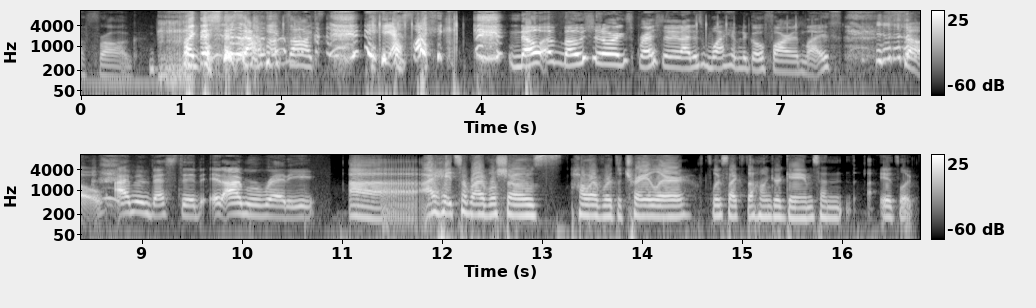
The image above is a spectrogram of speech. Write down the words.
a frog. like this is how he talks. He has like no emotion or expression, and I just want him to go far in life. So I'm invested and I'm ready. Uh, I hate survival shows. However, the trailer looks like the Hunger Games, and it looked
